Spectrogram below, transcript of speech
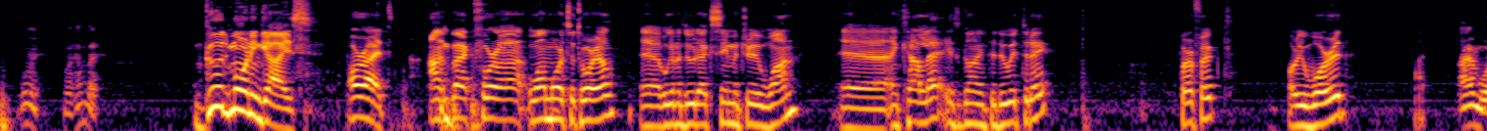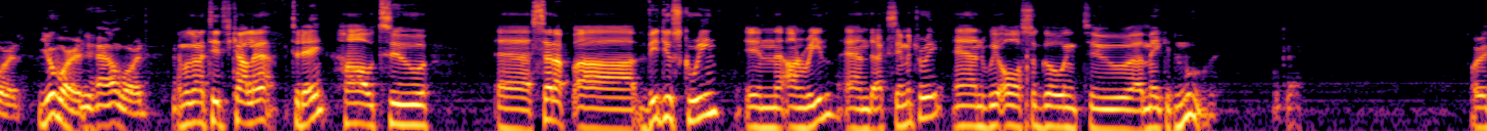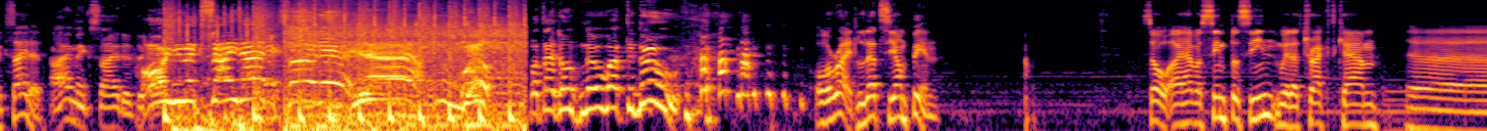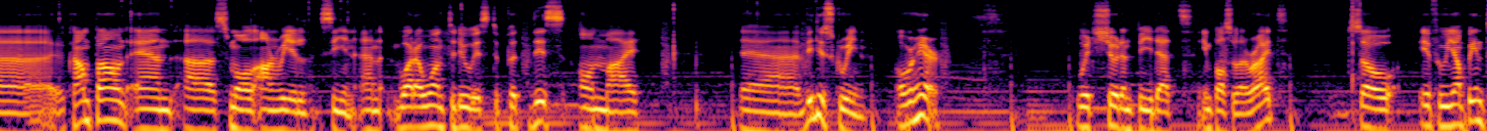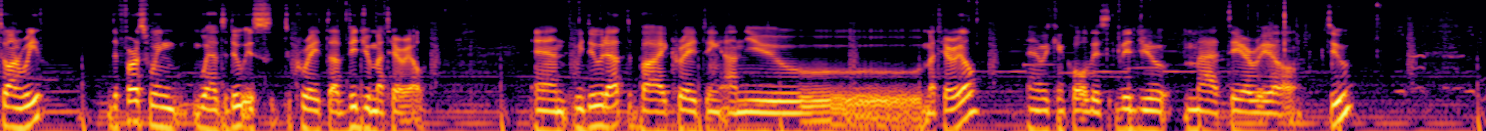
Oj, vad händer? Good morning, guys. All right, I'm back for uh, one more tutorial. Uh, we're gonna do the Aximmetry one, uh, and Kalle is going to do it today. Perfect. Are you worried? I'm worried. You're worried. Yeah, I'm worried. And we're gonna teach Kalle today how to uh, set up a video screen in Unreal and Aximmetry, and we're also going to uh, make it move. Okay. Are you excited? I'm excited. Are you excited? excited? Yeah! But I don't know what to do! All right, let's jump in. So I have a simple scene with a tracked cam uh, compound and a small Unreal scene. And what I want to do is to put this on my uh, video screen over here, which shouldn't be that impossible, right? So if we jump into Unreal, the first thing we have to do is to create a video material. And we do that by creating a new material. And we can call this video material 2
